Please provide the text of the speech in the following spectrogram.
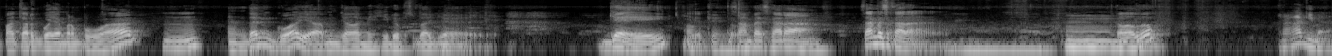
pacar gue yang perempuan Hmm. and then gua ya menjalani hidup sebagai gay. Oke, gitu. sampai sekarang. Sampai sekarang. Hmm. Kalau lu? Raka gimana?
